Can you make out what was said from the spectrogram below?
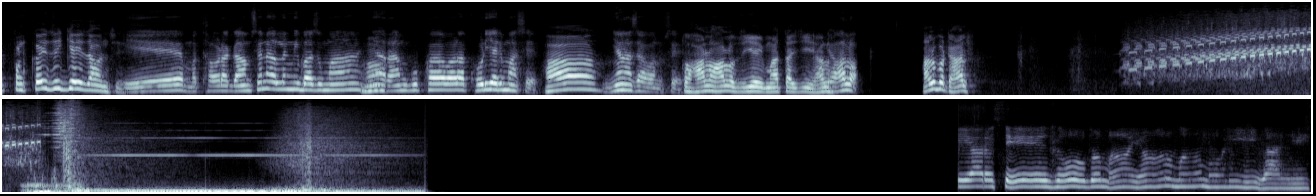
પણ કઈ જગ્યાએ જવાનું છે? એ મથાવાડા ગામ છે ને અલંગની બાજુમાં. ત્યાં રામ ગુફા વાળા ખોડિયારીમાં છે. હા. ત્યાં જવાનું છે. તો હાલો હાલો જઈએ માતાજી હાલો. હાલો. હાલો બટ હાલ. ખોડિયાર છે જોગ માયામાં વાલી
